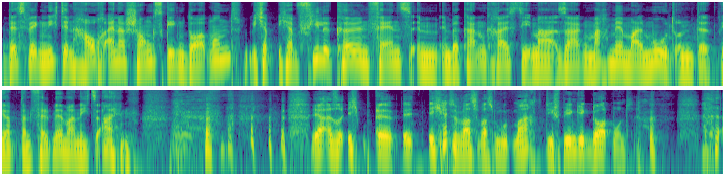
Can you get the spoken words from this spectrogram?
Deswegen nicht den Hauch einer Chance gegen Dortmund. Ich habe ich hab viele Köln-Fans im, im Bekanntenkreis, die immer sagen, mach mir mal Mut und äh, ja, dann fällt mir immer nichts ein. ja, also ich, äh, ich hätte was, was Mut macht. Die spielen gegen Dortmund.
